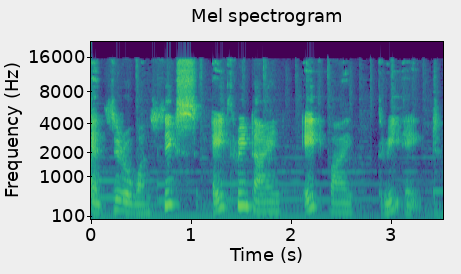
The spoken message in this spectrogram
at 016 839 8538.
